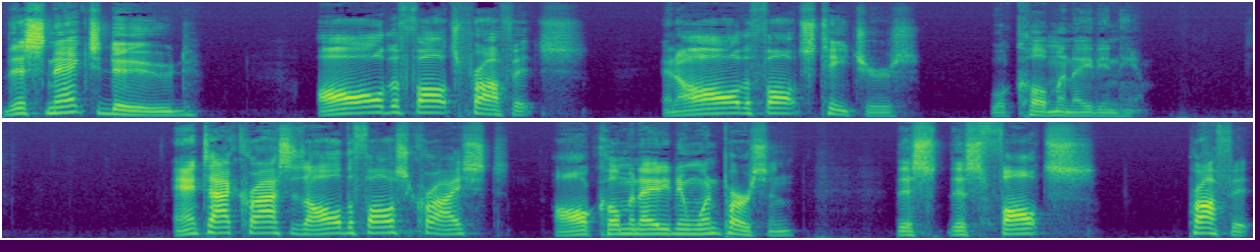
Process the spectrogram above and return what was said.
This next dude, all the false prophets and all the false teachers will culminate in him. Antichrist is all the false Christ, all culminated in one person. This, this false prophet,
